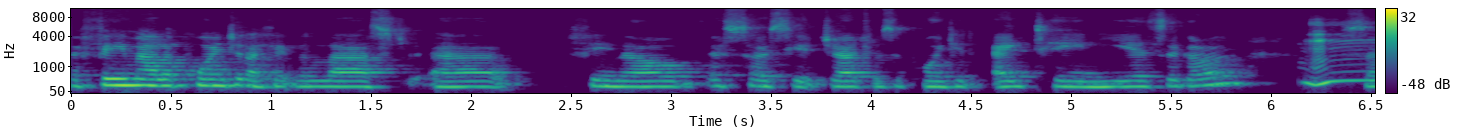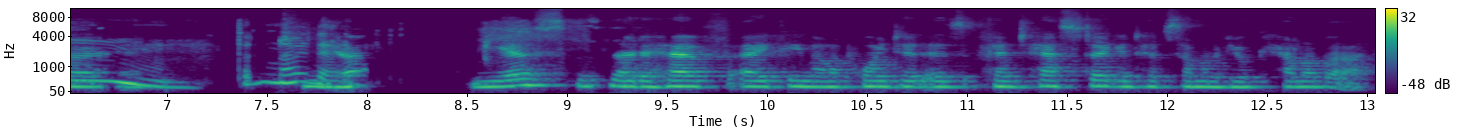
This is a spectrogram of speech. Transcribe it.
a female appointed. I think the last uh, female associate judge was appointed 18 years ago. Mm, so didn't know that. Yeah, yes, so to have a female appointed is fantastic, and to have someone of your caliber.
